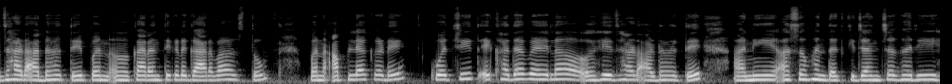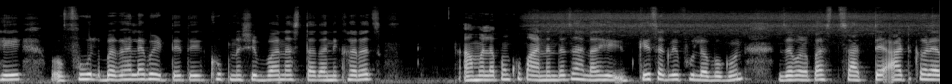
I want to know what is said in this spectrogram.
झाड आढळते. पण कारण तिकडे गारवा असतो. पण आपल्याकडे क्वचित एखाद्या वेळेला हे झाड आढळते आणि असं म्हणतात की ज्यांच्या घरी हे फूल बघायला भेटते ते खूप नशीबवान असतात आणि खरंच आम्हाला पण खूप आनंद झाला हे इतके सगळे फुलं बघून. जवळपास सात ते आठ कळ्या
